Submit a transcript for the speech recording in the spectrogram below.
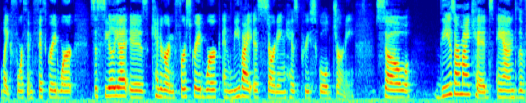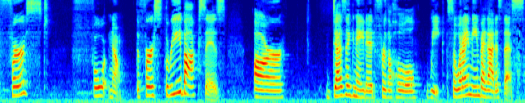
like fourth and fifth grade work. Cecilia is kindergarten, first grade work, and Levi is starting his preschool journey. So these are my kids, and the first four, no, the first three boxes are designated for the whole week. So what I mean by that is this.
